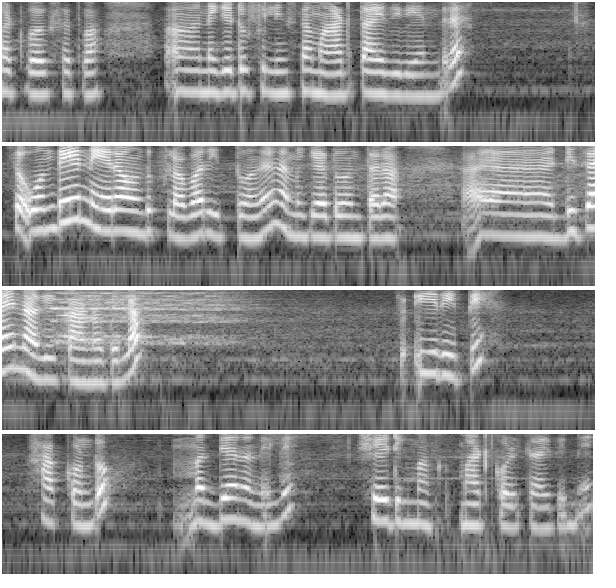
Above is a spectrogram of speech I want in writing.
ಕಟ್ ವರ್ಕ್ಸ್ ಅಥವಾ ನೆಗೆಟಿವ್ ಫೀಲಿಂಗ್ಸ್ನ ಮಾಡ್ತಾ ಇದ್ದೀವಿ ಅಂದರೆ ಸೊ ಒಂದೇ ನೇರ ಒಂದು ಫ್ಲವರ್ ಇತ್ತು ಅಂದರೆ ನಮಗೆ ಅದು ಒಂಥರ ಡಿಸೈನ್ ಆಗಿ ಕಾಣೋದಿಲ್ಲ. ಸೊ ಈ ರೀತಿ ಹಾಕ್ಕೊಂಡು ಮಧ್ಯಾಹ್ನದಲ್ಲಿ ಶೇಡಿಂಗ್ ಮಾಕ್ ಮಾಡ್ಕೊಳ್ತಾ ಇದ್ದೀನಿ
